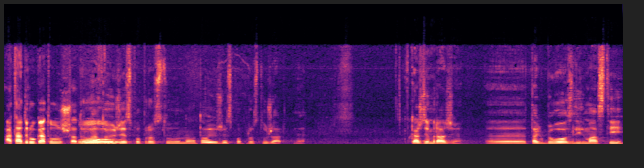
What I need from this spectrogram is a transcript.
A ta druga to już... ta druga to już jest po prostu, no to już jest po prostu żart, nie? W każdym razie, e, tak było z Lil Masti,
